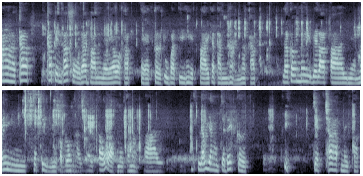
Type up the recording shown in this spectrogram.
อ่าถ้าถ้าเป็นพระโสดาบันแล้วอะครับ แต่เกิดอุบัติเหตุตายกระทันหันนะครับ แล้วก็ไม่เวลาตายเนี่ยไม่มีสติอยู่กับลมหายใจเข้าออกในขณะตาย แล้วยังจะได้เกิดอีกเจ็ดชาติไหมครับ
